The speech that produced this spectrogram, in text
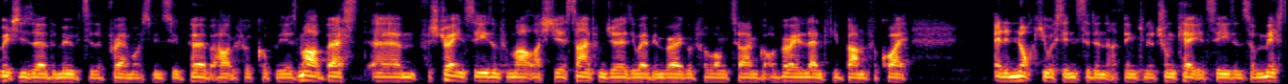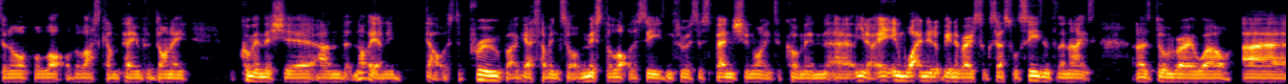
deserved the move to the Prem. He's been superb at Hartpury for a couple of years. Mark Best, um, frustrating season for Mark last year. Signed from Jersey, where he'd been very good for a long time. Got a very lengthy ban for quite an innocuous incident, I think, in a truncated season. So missed an awful lot of the last campaign for Donny coming this year and not the only doubt was to prove, but I guess having sort of missed a lot of the season through a suspension, wanting to come in, uh, you know, in what ended up being a very successful season for the Knights and has done very well. Uh,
